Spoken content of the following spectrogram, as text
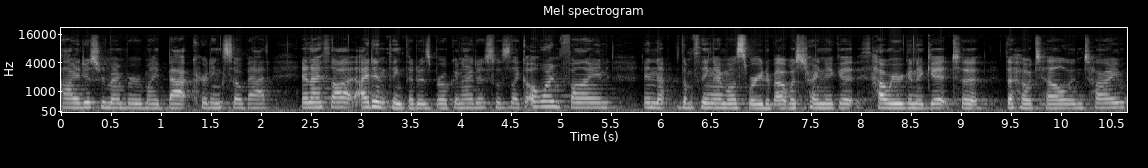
I just remember my back hurting so bad, and I thought I didn't think that it was broken. I just was like, "Oh, I'm fine." And the thing I most worried about was trying to get how we were going to get to the hotel in time.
